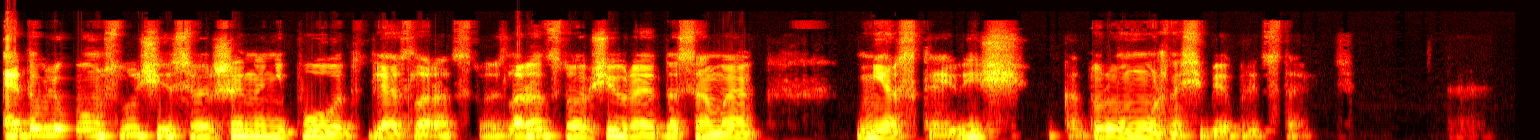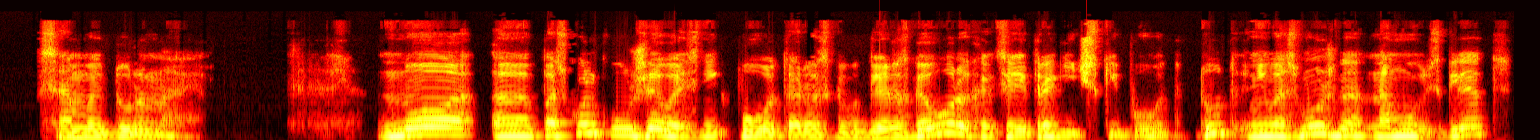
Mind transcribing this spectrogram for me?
это в любом случае совершенно не повод для злорадства. Злорадство вообще, вероятно, самое мерзкая вещь, которую можно себе представить. Самая дурная. Но э, поскольку уже возник повод для разговора, хотя и трагический повод, тут невозможно, на мой взгляд,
